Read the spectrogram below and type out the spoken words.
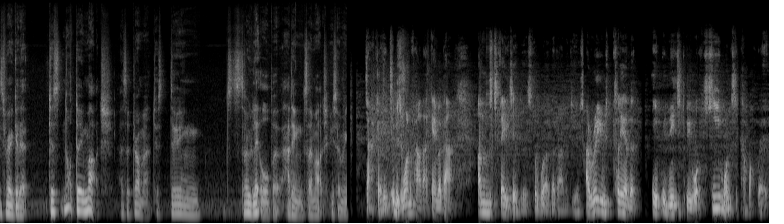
he's very good at just not doing much as a drummer, just doing so little but adding so much. If you so mean. Exactly. It was wonderful how that came about. Unstated is the word that I would use. I really was clear that it, needed to be what he wanted to come up with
